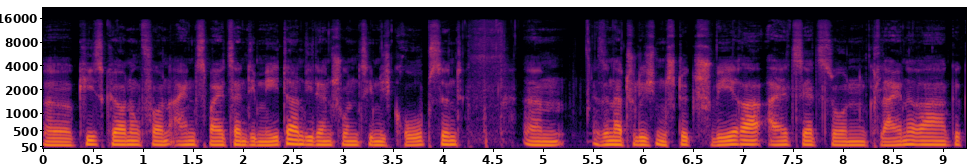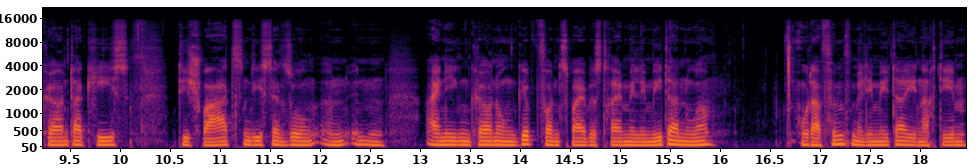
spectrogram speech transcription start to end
äh, Kieskörnung von ein, zwei Zentimetern, die dann schon ziemlich grob sind. Ähm, sind natürlich ein Stück schwerer als jetzt so ein kleinerer gekörnter Kies. Die schwarzen, die es dann so in, in einigen Körnungen gibt, von zwei bis drei Millimeter nur oder fünf Millimeter, je nachdem.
